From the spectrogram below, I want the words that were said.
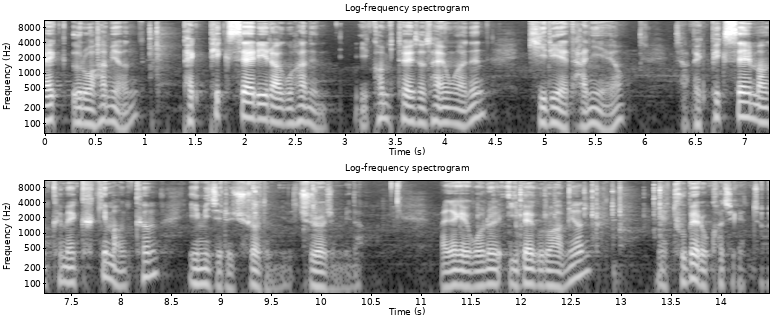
100으로 하면 100픽셀이라고 하는 이 컴퓨터에서 사용하는 길이의 단위예요. 자, 100픽셀만큼의 크기만큼 이미지를 줄여줍니다. 줄여줍니다. 만약에 이거를 200으로 하면 예, 두 배로 커지겠죠.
